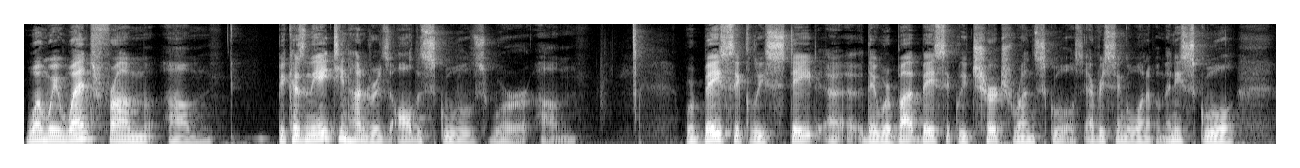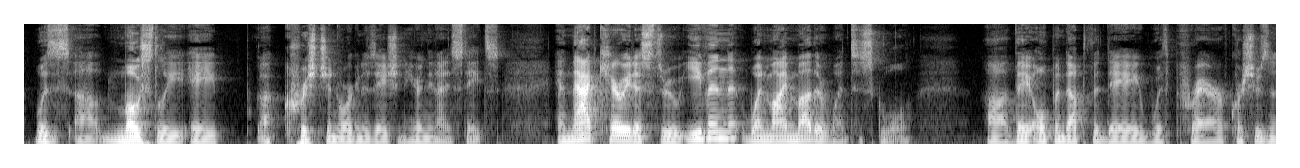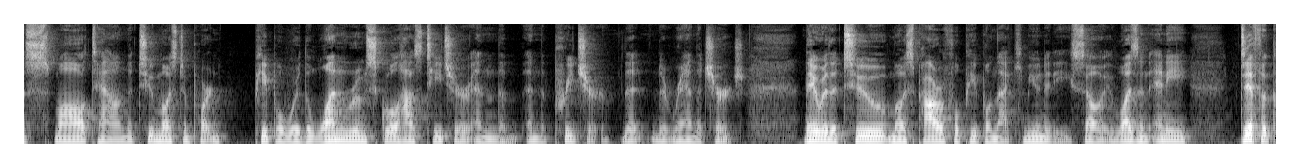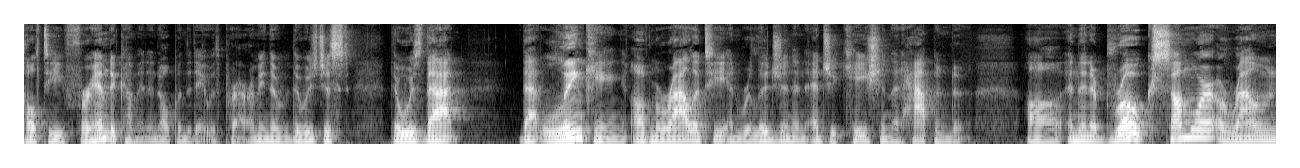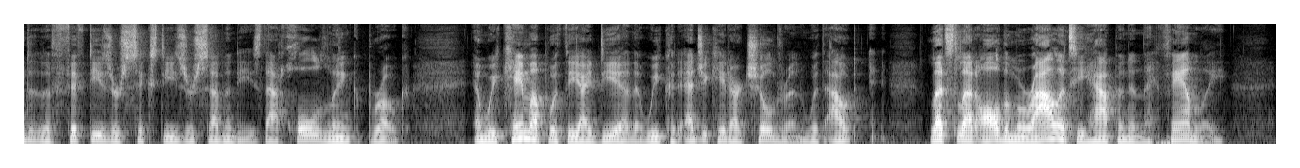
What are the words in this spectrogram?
when we went from, um, because in the 1800s, all the schools were um, were basically state, uh, they were but basically church run schools, every single one of them. Any school was uh, mostly a a Christian organization here in the United States. And that carried us through even when my mother went to school. Uh, they opened up the day with prayer. Of course, she was in a small town. The two most important people were the one room schoolhouse teacher and the and the preacher that, that ran the church. They were the two most powerful people in that community. So it wasn't any difficulty for him to come in and open the day with prayer. I mean, there, there was just there was that that linking of morality and religion and education that happened. Uh, and then it broke somewhere around the 50s or 60s or 70s. That whole link broke. And we came up with the idea that we could educate our children without, let's let all the morality happen in the family,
